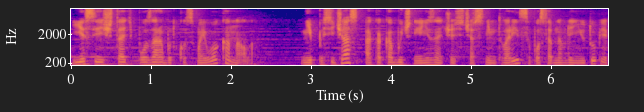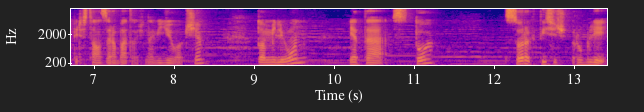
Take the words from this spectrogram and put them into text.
Если считать по заработку с моего канала, не по сейчас, а как обычно, я не знаю, что сейчас с ним творится, после обновления YouTube я перестал зарабатывать на видео вообще, то миллион это 140 тысяч рублей.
